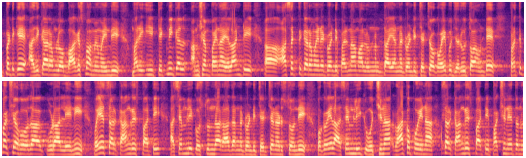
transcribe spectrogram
ఇప్పటికే అధికారంలో భాగస్వామ్యమైంది. మరి ఈ టెక్నికల్ అంశం పైన ఎలాంటి ఆసక్తికరమైనటువంటి పరిణామాలు ఉంటాయి అన్నటువంటి చర్చ ఒకవైపు జరుగుతూ ఉంటే ప్రతిపక్ష హోదా కూడా లేని వైఎస్ఆర్ కాంగ్రెస్ పార్టీ అసెంబ్లీకి వస్తుందా రాదన్నటువంటి చర్చ నడుస్తోంది. ఒకవేళ అసెంబ్లీకి వచ్చినా రాకపోయినా వైఎస్ఆర్ కాంగ్రెస్ పార్టీ పక్ష నేతను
